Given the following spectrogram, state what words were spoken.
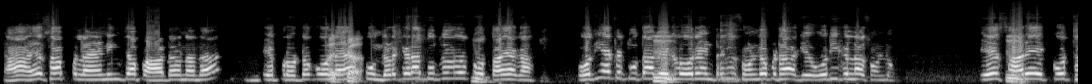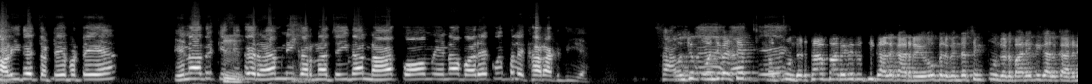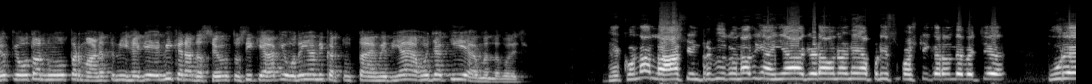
ਹਾਂ ਇਹ ਸਭ ਪਲੈਨਿੰਗ ਦਾ ਪਾਰਟ ਹੈ ਉਹਨਾਂ ਦਾ ਇਹ ਪ੍ਰੋਟੋਕੋਲ ਹੈ। ਭੁੰਦੜ ਕਿਹੜਾ ਦੁੱਧ ਦਾ ਧੋਤਾ ਹੈਗਾ ਉਹਦੀਆਂ ਕਰਤੂਤਾਂ ਦੇਖ। ਲਓ ਉਹਦੇ ਇੰਟਰਵਿਊ ਸੁਣ ਲਓ ਬਿਠਾ ਕੇ ਉਹਦੀ ਗੱਲਾਂ ਸੁਣ ਲਓ ਇਹ ਸਾਰੇ ਇੱਕੋ ਥਾਲੀ ਦੇ ਚੱਟੇ ਬੱਟੇ ਆ ਇਹਨਾਂ ਤੇ ਕਿਸੇ। ਤੇ ਰਹਿਮ ਨਹੀਂ ਕਰਨਾ ਚਾਹੀਦਾ ਨਾ ਕੌਮ ਇਹਨਾਂ ਬਾਰੇ ਕੋਈ ਭੁਲੇਖਾ ਰੱਖਦੀ ਹੈ ਉਂਝ ਉਂਝ ਵੈਸੇ ਭੁੰਦੜ ਸਾਹਿਬ ਬਾਰੇ ਵੀ ਤੁਸੀਂ ਗੱਲ ਕਰ ਰਹੇ ਹੋ ਬਲਵਿੰਦਰ ਸਿੰਘ ਭੁੰਦੜ ਬਾਰੇ ਵੀ ਗੱਲ ਕਰ ਰਹੇ ਹੋ ਕਿਉਂ ਤੁਹਾਨੂੰ ਉਹ ਪ੍ਰਮਾਣਿਤ ਨਹੀਂ ਹੈਗੇ? ਇਹ ਵੀ ਕਿਹੜਾ ਦੱਸਿਓ? ਤੁਸੀਂ ਕਿਹਾ ਕਿ ਉਹਦੀਆਂ ਵੀ ਕਰਤੂਤਾਂ ਐਵੇਂ ਦੀਆਂ ਇਹੋ ਜਿਹਾ ਕੀ ਹੈ ਮਤਲਬ ਉਹਦੇ ਚ? ਦੇਖੋ ਨਾ ਲਾਸਟ ਇੰਟਰਵਿਊ ਉਹਨਾਂ ਦੀਆਂ ਆਈਆਂ ਜਿਹੜਾ ਉਹਨਾਂ ਨੇ ਆਪਣੀ ਸਪਸ਼ਟੀਕਰਨ ਦੇ ਵਿੱਚ ਪੂਰੇ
